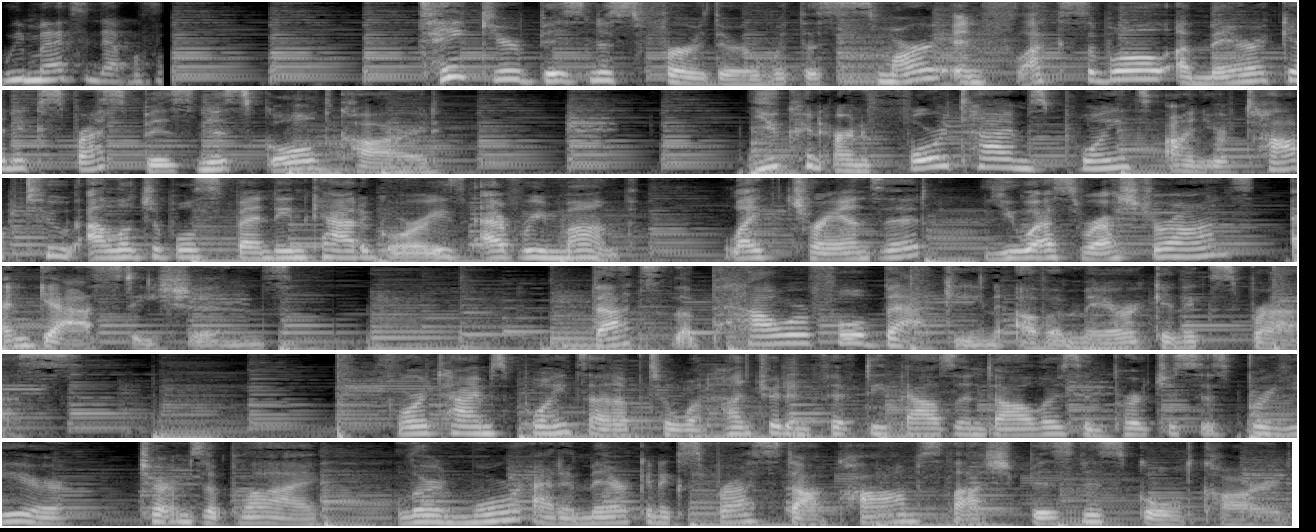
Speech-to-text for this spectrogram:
We mentioned that before. Take your business further with the smart and flexible American Express Business Gold Card you can earn four times points on your top two eligible spending categories every month, like transit, U.S. restaurants, and gas stations. That's the powerful backing of American Express. Four times points on up to $150,000 in purchases per year. Terms apply. Learn more at americanexpress.com slash business gold card.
